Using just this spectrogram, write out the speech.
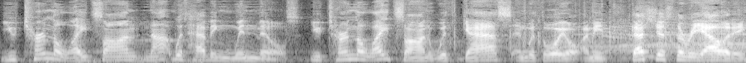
you turn the lights on not with having windmills. You turn the lights on with gas and with oil. I mean, that's just the reality.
